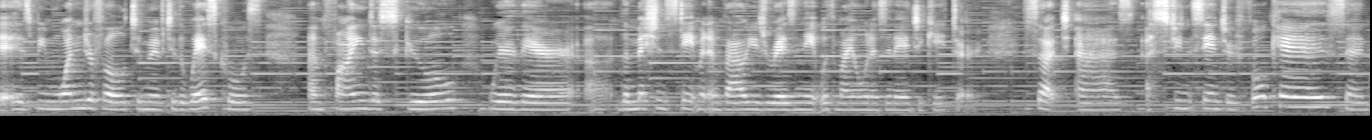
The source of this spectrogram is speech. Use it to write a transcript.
it has been wonderful to move to the West Coast and find a school where their uh, the mission statement and values resonate with my own as an educator such as a student centered focus and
